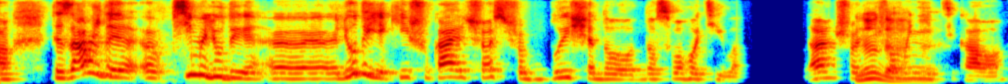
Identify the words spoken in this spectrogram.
Тобто ти завжди е, всі ми люди, е, люди, які шукають щось, щоб ближче до до свого тіла. Да? Що, ну, що да, мені да. цікаво.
